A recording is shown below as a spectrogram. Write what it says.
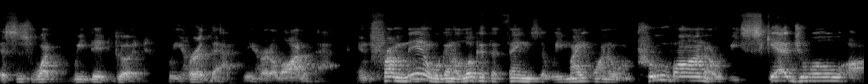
this is what we did good. We heard that. We heard a lot of that. And from there, we're going to look at the things that we might want to improve on or reschedule or,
